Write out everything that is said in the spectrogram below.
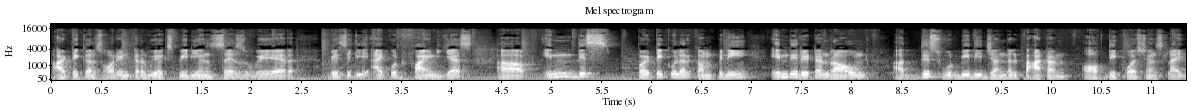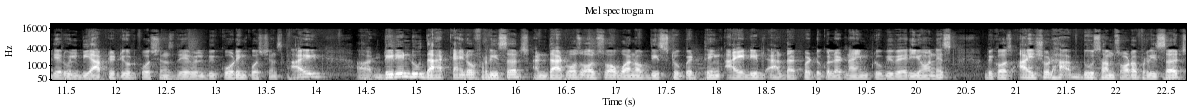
articles or interview experiences where basically I could find yes, uh, in this particular company in the written round uh, this would be the general pattern of the questions. Like there will be aptitude questions there will be coding questions. I uh, didn't do that kind of research and that was also one of the stupid thing i did at that particular time to be very honest because i should have do some sort of research.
